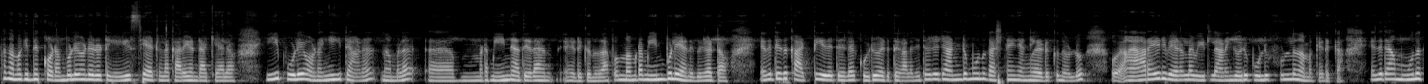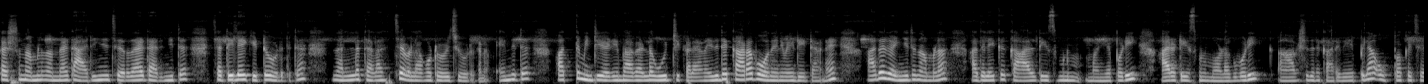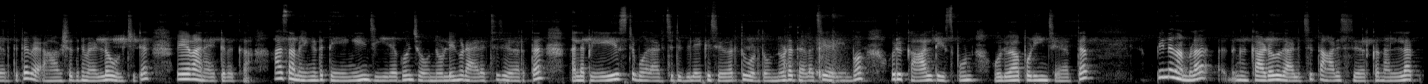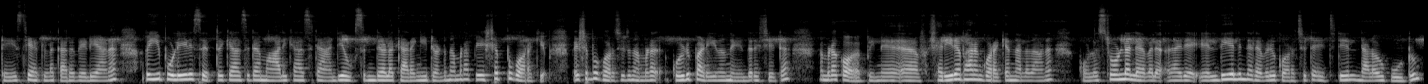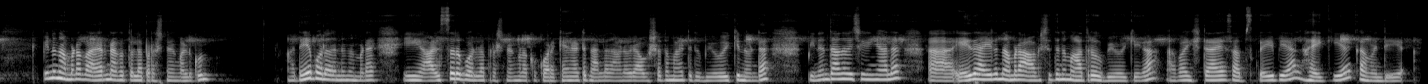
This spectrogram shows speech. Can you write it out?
അപ്പോൾ നമുക്കിന്ന് കുടംപുളി കൊണ്ട് ഒരു ടേസ്റ്റി ആയിട്ടുള്ള കറി ഉണ്ടാക്കിയാലോ? ഈ പുളി ഉണങ്ങിയിട്ടാണ് നമ്മൾ നമ്മുടെ മീനിനകത്ത് ഇടാൻ എടുക്കുന്നത്. അപ്പം നമ്മുടെ മീൻ പുളിയാണിത് കേട്ടോ. എന്നിട്ട് ഇത് കട്ട് ചെയ്തിട്ട് ഇതിലെ കുരു എടുത്ത് കളഞ്ഞിട്ട് ഒരു രണ്ട് മൂന്ന് കഷ്ണേ ഞങ്ങൾ എടുക്കുന്നുള്ളൂ. ആറേഴ് പേരുള്ള വീട്ടിലാണെങ്കിൽ ഒരു പുളി ഫുള്ള് നമുക്ക് എടുക്കാം. എന്നിട്ട് ആ മൂന്ന് കഷ്ണം നമ്മൾ നന്നായിട്ട് അരിഞ്ഞ് ചെറുതായിട്ട് അരിഞ്ഞിട്ട് ചട്ടിയിലേക്ക് ഇട്ട് കൊടുത്തിട്ട് നല്ല തിളച്ച വെള്ളം അങ്ങോട്ട് ഒഴിച്ചു കൊടുക്കണം. എന്നിട്ട് പത്ത് മിനിറ്റ് കഴിയുമ്പോൾ ആ വെള്ളം ഊറ്റിക്കളയണം. ഇതിന്റെ കറ പോകുന്നതിന് വേണ്ടിയിട്ടാണ്. അത് കഴിഞ്ഞിട്ട് നമ്മൾ അതിലേക്ക് കാൽ ടീസ്പൂൺ മഞ്ഞൾപ്പൊടി അര ടീസ്പൂൺ മുളക് പൊടി ആവശ്യത്തിന് കറിവേപ്പില ഉപ്പൊക്കെ ചേർത്തിട്ട് ആവശ്യത്തിന് വെള്ളം ഒഴിച്ചിട്ട് വേവാനായിട്ട് വെക്കുക. ആ സമയം കൊണ്ട് തേങ്ങയും ജീരകവും ചുവന്നുള്ളിയും കൂടെ അരച്ച് ചേർത്ത് നല്ല പേസ്റ്റ് പോലെ അരച്ചിട്ട് ഇതിലേക്ക് ചേർത്ത് കൊടുത്ത് ഒന്നുകൂടെ തിളച്ച് കഴിയുമ്പോൾ ഒരു കാൽ ടീസ്പൂൺ ഉലുവാപ്പൊടിയും ചേർത്ത് പിന്നെ നമ്മൾ കടുക് തളിച്ച് താളിച്ച് ചേർക്കുക. നല്ല ടേസ്റ്റി ആയിട്ടുള്ള കറി റെഡിയാണ്. അപ്പോൾ ഈ പുളിയിൽ citric acid malic acid anti ഓക്സിഡന്റുകളൊക്കെ അടങ്ങിയിട്ടുണ്ട്. നമ്മുടെ വിശപ്പ് കുറയ്ക്കും. വിശപ്പ് കുറച്ചിട്ട് നമ്മുടെ കൊഴുപ്പടിയിൽ നിന്ന് നിയന്ത്രിച്ചിട്ട് നമ്മുടെ പിന്നെ ശരീരഭാരം കുറയ്ക്കാൻ നല്ലതാണ്. കൊളസ്ട്രോളിന്റെ ലെവൽ അതായത് എൽ ഡി എല്ലിന്റെ ലെവൽ കുറച്ചിട്ട് എച്ച് ഡി എല്ലിന്റെ അളവ് കൂട്ടും. പിന്നെ നമ്മുടെ വയറിനകത്തുള്ള പ്രശ്നങ്ങൾക്കും അതേപോലെ തന്നെ നമ്മുടെ ഈ അൾസർ പോലുള്ള പ്രശ്നങ്ങളൊക്കെ കുറയ്ക്കാനായിട്ട് നല്ലതാണ്. ഒരു ഔഷധമായിട്ട് ഇത് ഉപയോഗിക്കുന്നുണ്ട്. പിന്നെന്താണെന്ന് വെച്ച് കഴിഞ്ഞാൽ ഏതായാലും നമ്മുടെ ആവശ്യത്തിന് മാത്രം ഉപയോഗിക്കുക. അപ്പോൾ ഇഷ്ടമായ സബ്സ്ക്രൈബ് ചെയ്യുക ലൈക്ക് ചെയ്യുക കമന്റ് ചെയ്യുക.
